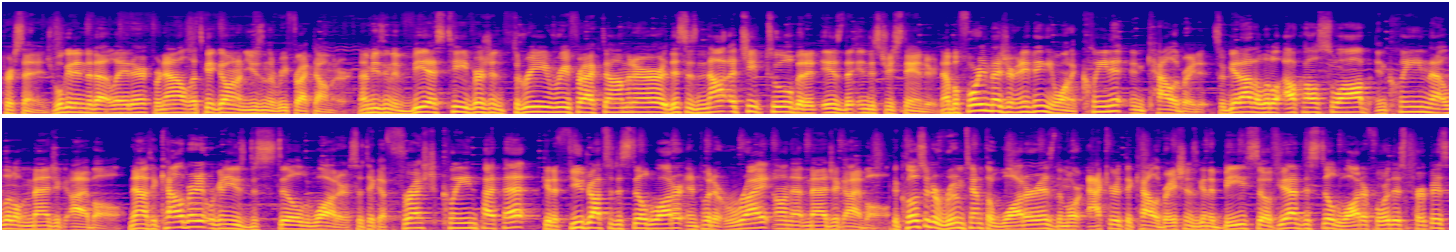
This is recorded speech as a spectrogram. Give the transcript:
percentage. We'll get into that later. For now, let's get going on using the refractometer. I'm using the VST version 3 refractometer. This is not a cheap tool, but it is the industry standard. Now, before you measure anything, you wanna clean it and calibrate it. So get out a little alcohol swab and clean that little magic eyeball. Now, to calibrate it, we're gonna use distilled water. So take a fresh, clean pipette, get a few drops of distilled water, and put it right on that magic eyeball. The closer to room temp the water is, the more accurate the calibration is gonna be. So if you have distilled water for this purpose,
